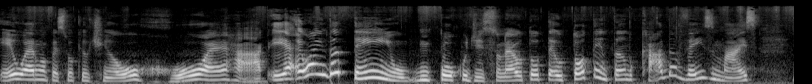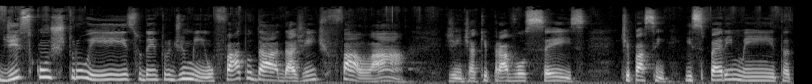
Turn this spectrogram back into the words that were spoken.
Eu era uma pessoa que eu tinha horror a errar. E eu ainda tenho um pouco disso, né? Eu tô, eu tô tentando cada vez mais desconstruir isso dentro de mim. O fato da, da gente falar, gente, aqui para vocês, Tipo assim, experimenta,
